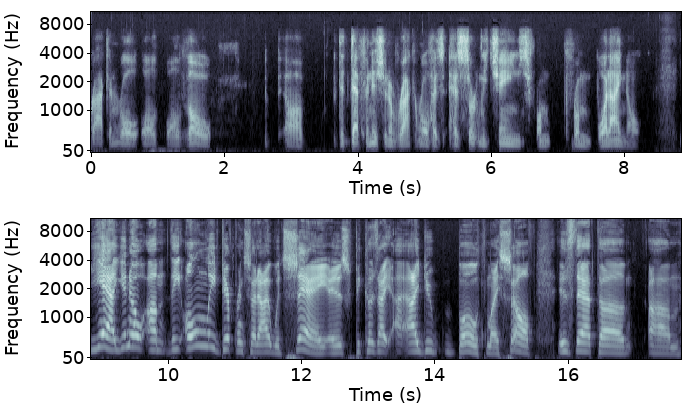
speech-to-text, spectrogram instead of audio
rock and roll, al- although uh, the definition of rock and roll has has certainly changed from from what I know. Yeah, you know, um, the only difference that I would say is because I, I, I do both myself is that the um,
